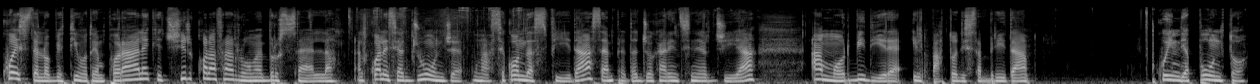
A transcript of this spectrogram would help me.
Questo è l'obiettivo temporale che circola fra Roma e Bruxelles, al quale si aggiunge una seconda sfida, sempre da giocare in sinergia, ammorbidire il patto di stabilità. Quindi appunto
